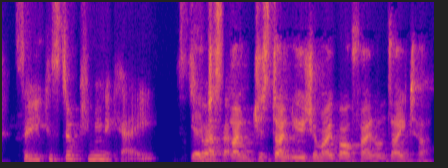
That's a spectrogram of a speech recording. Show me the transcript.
so you can still communicate. yeah, just don't just don't use your mobile phone on data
